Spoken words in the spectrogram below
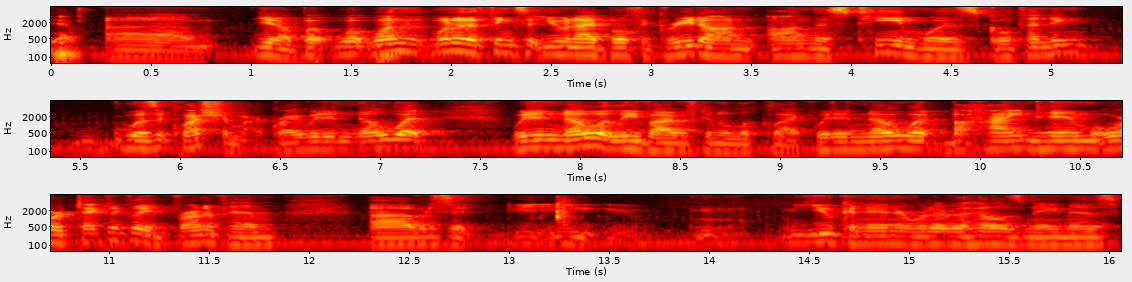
Yep. Um, you know, but what, one one of the things that you and I both agreed on on this team was goaltending was a question mark, right? We didn't know what we didn't know what Levi was going to look like. We didn't know what behind him or technically in front of him. Uh, what is it? Yukinen or whatever the hell his name is.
